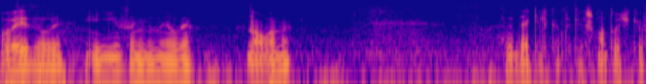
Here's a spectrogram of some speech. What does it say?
вирізали і замінили новими. Ось Декілька таких шматочків.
